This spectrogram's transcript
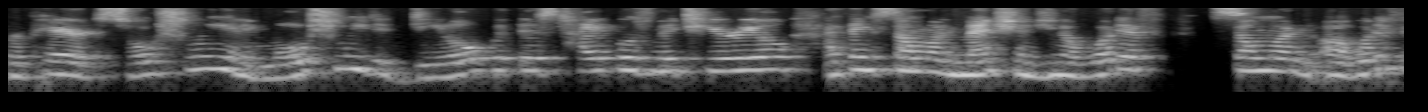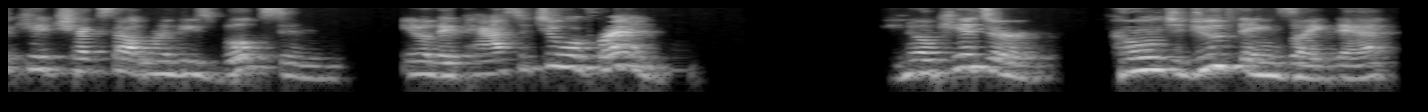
prepared socially and emotionally to deal with this type of material. I think someone mentioned, you know, what if someone, uh, what if a kid checks out one of these books and, you know, they pass it to a friend? You know, kids are prone to do things like that.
